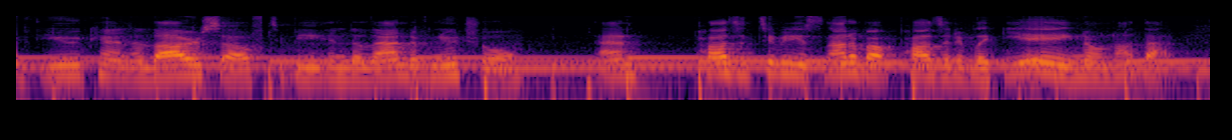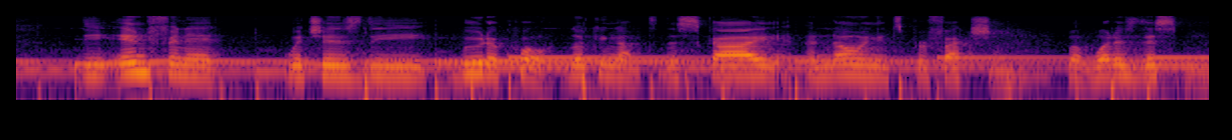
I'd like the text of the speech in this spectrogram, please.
if you can allow yourself to be in the land of neutral and positivity, it's not about positive, like, yay, no, not that. The infinite which is the Buddha quote looking up to the sky and knowing its perfection. But what does this mean?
